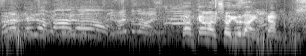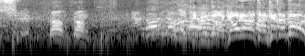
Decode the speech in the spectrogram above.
¡Suelten los palos! Come, come, I'll show you line. Come. Come, come. I'll kick you in the line. Go, Jonathan, get the ball.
